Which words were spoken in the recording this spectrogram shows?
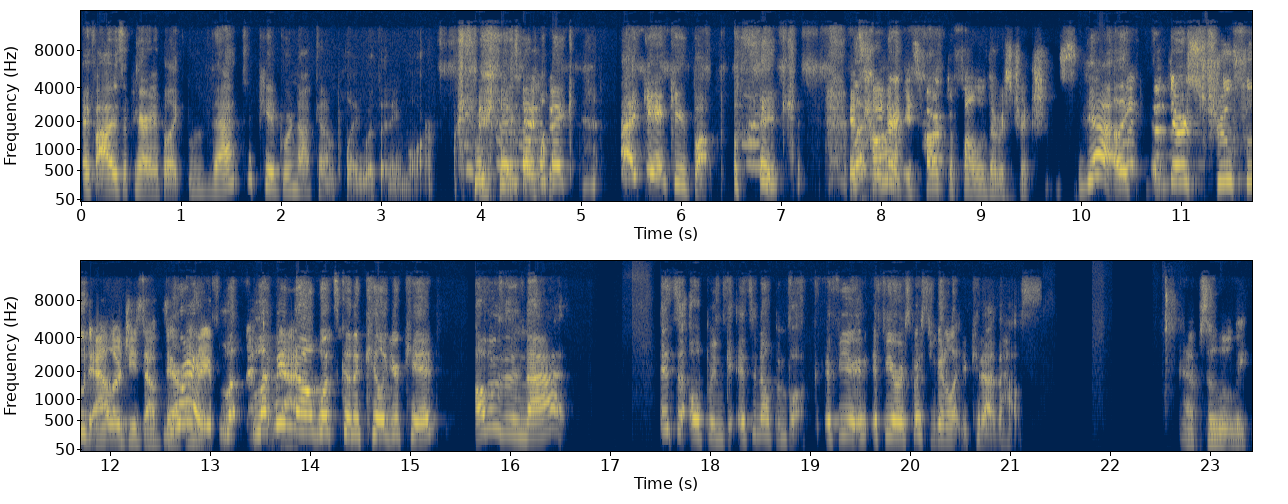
if I was a parent, I'd be like, that's a kid we're not going to play with anymore. because I'm like, I can't keep up. like, it's hard. It's hard to follow the restrictions. Yeah. Like, but, but there's true food allergies out there. Right. Let, let me know what's going to kill your kid. Other than that, it's an open, it's an open book. If you, if you're supposed to, especially going to let your kid out of the house. Absolutely.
